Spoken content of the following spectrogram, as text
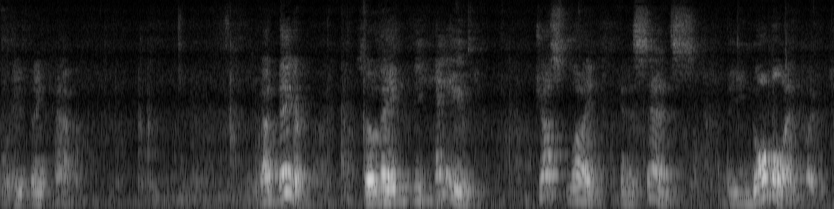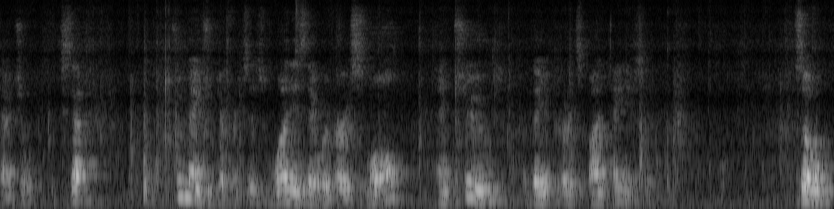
what do you think happened? They got bigger. So they behaved just like, in a sense, the normal endplate potential, except two major differences. One is they were very small, and two, they occurred spontaneously. So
